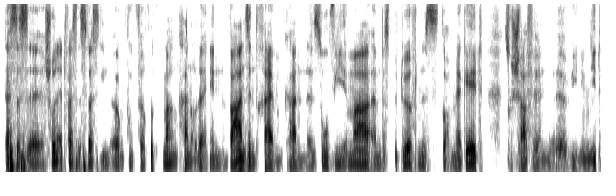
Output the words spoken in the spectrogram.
dass es äh, schon etwas ist, was ihn irgendwie verrückt machen kann oder in den Wahnsinn treiben kann, so wie immer ähm, das Bedürfnis, doch mehr Geld zu schaffen, wie in dem Lied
